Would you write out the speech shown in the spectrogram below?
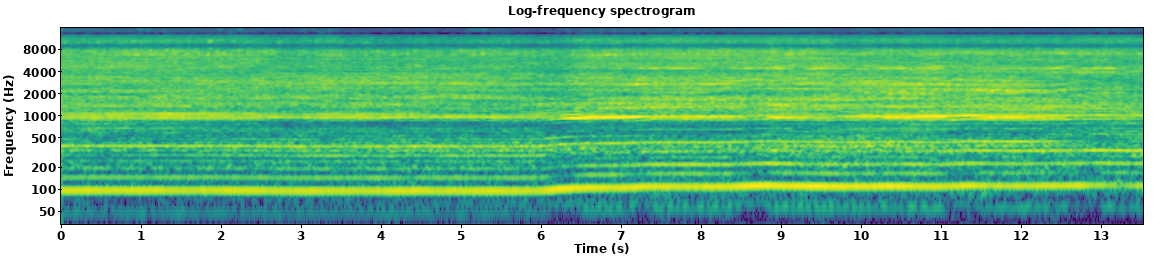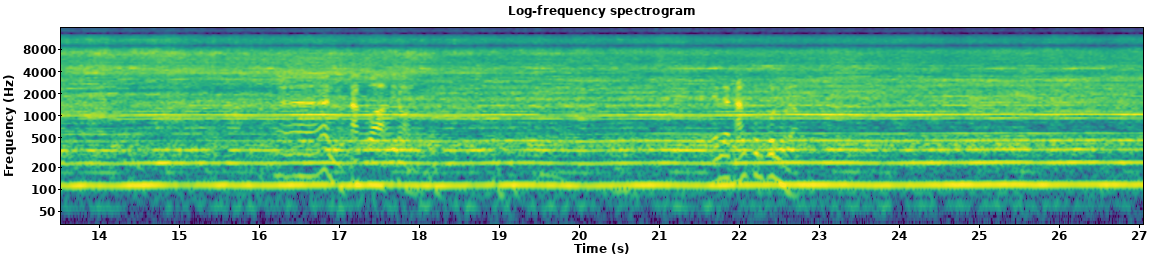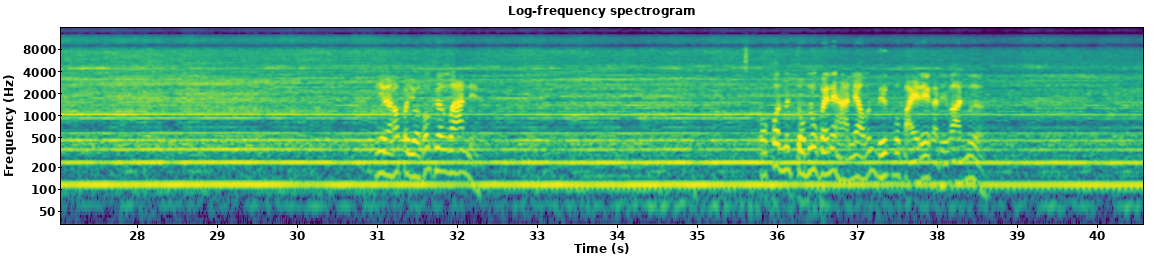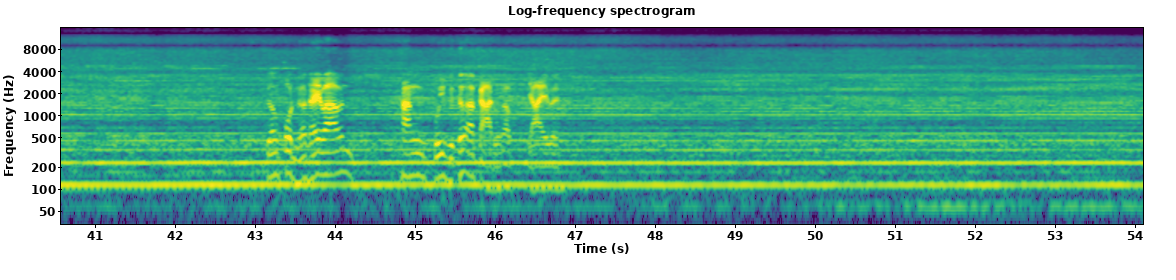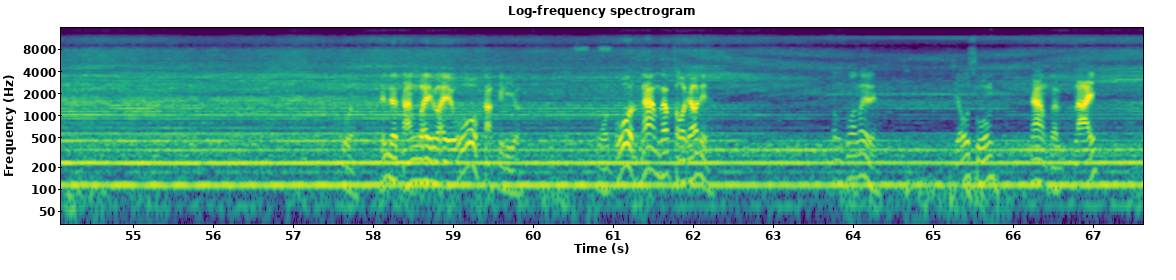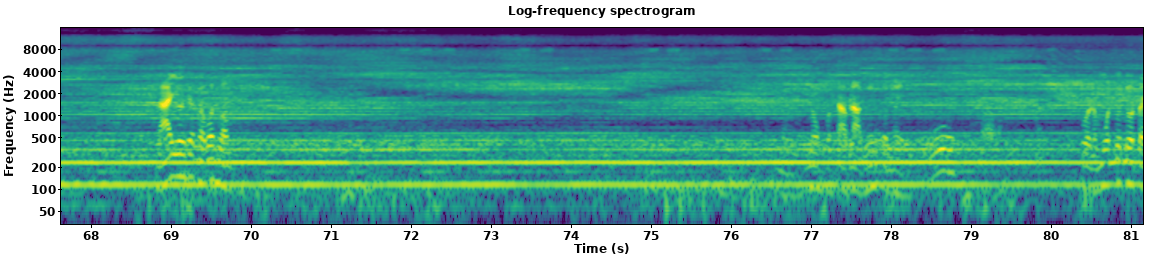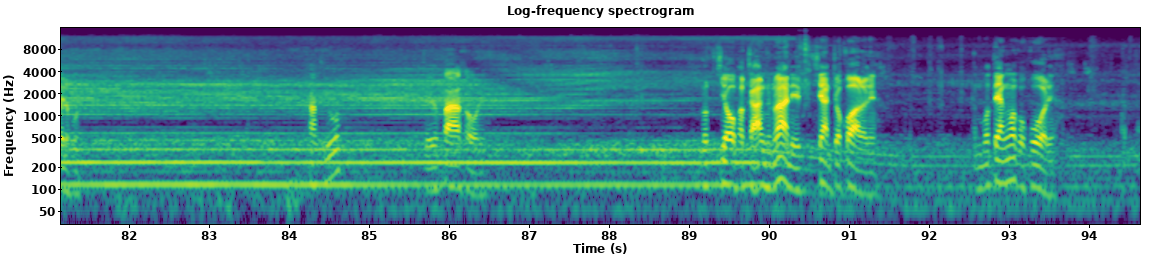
เอ้ยตักว่าพี่น้องเห็นแต่ทางคุ้นๆอยู่แล้ว นี่แหละครับประโยชน์ของเครื่องวานเนี่ยพอคนมันจมลงไปในหานแล้วมันดึกลงไปได้ค่ะในวานเมื่อเครื่องพ่นก็ใช้ว่ามันทางปุ๋ยขึ้นเรื่องอากาศครับยายไปโอ้ยเห็นแต่ทางใบใบโอ้คักทีเดียว หดโคตรงามครับเขาแถวนี่ต้องห่วงเลยเลยเดี๋ยวสูงน้ำกันหลายหลายอยู่เท่ากับว่าถ่วมนกก็ตามหลังต้นไม้โอ้ยปวดละมุดนุดไปละคนขักอยู่เจอปลาเขานี่ รถเกี่ยวผักกางขึ้นมาเนี่เขียนเจ้าก้อเลยเนี่ยมันโมแตงมากกว่าโก้เนี่ย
